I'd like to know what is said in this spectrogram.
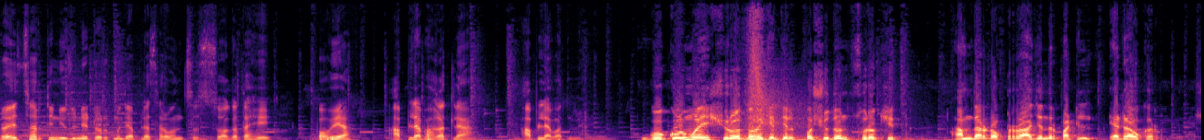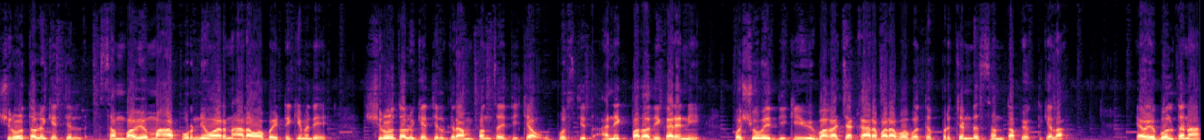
रयत सारथी न्यूज नेटवर्कमध्ये आपल्या सर्वांचं स्वागत आहे. पाहूया आपल्या भागातल्या आपल्या बातम्या. गोकुळमुळे शिरोळ तालुक्यातील पशुधन सुरक्षित. आमदार डॉक्टर राजेंद्र पाटील यड्रावकर. शिरोळ तालुक्यातील संभाव्य महापूर निवारण आढावा बैठकीमध्ये शिरोळ तालुक्यातील ग्रामपंचायतीच्या उपस्थित अनेक पदाधिकाऱ्यांनी पशुवैद्यकीय विभागाच्या कारभाराबाबत प्रचंड संताप व्यक्त केला. यावेळी बोलताना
